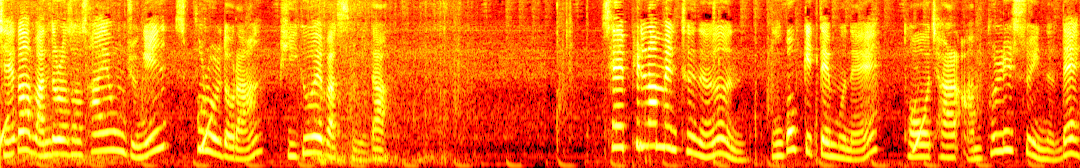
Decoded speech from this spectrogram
제가 만들어서 사용 중인 spool holder랑 비교해 봤습니다. 새 필라멘트는 무겁기 때문에 더 잘 안 풀릴 수 있는데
